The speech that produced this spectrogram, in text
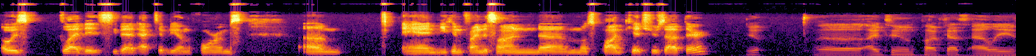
always glad to see that activity on the forums. Um, and you can find us on uh, most podcatchers out there. Yep, uh, iTunes, Podcast Alley,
